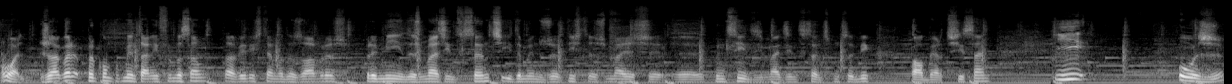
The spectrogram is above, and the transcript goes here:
olha, já agora para complementar a informação, está a ver, isto é uma das obras, para mim, das mais interessantes e também dos artistas mais uh, conhecidos e mais interessantes de Moçambique, o Alberto Chissano. E hoje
